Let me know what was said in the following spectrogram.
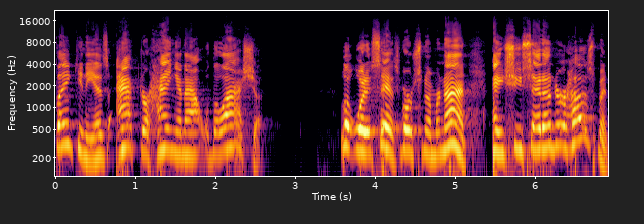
thinking is after hanging out with Elisha. Look what it says, verse number nine. And she said unto her husband,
